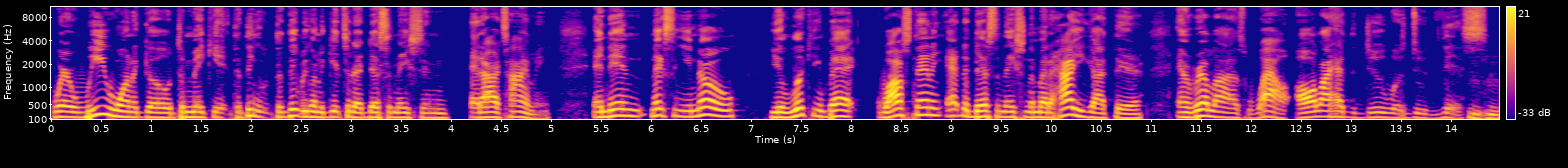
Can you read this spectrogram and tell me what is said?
where we want to go to make it to think to think we're going to get to that destination at our timing, and then next thing you know, you're looking back while standing at the destination, no matter how you got there, and realize, wow, all I had to do was do this. Mm-hmm.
